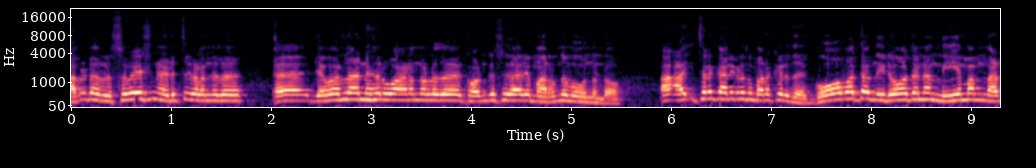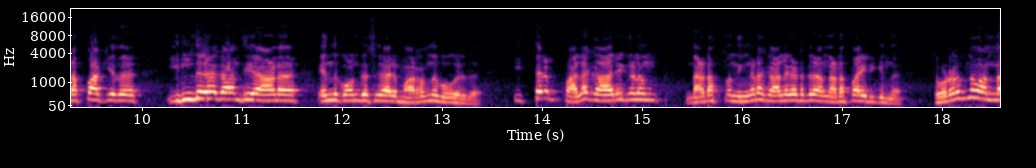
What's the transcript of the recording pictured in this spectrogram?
അവരുടെ റിസർവേഷൻ എടുത്തു കളഞ്ഞത് ജവഹർലാൽ നെഹ്റു ആണെന്നുള്ളത് കോൺഗ്രസ്സുകാർ മറന്നു പോകുന്നുണ്ടോ? ഇത്തരം കാര്യങ്ങളൊന്നും മറക്കരുത്. ഗോവധ നിരോധന നിയമം നടപ്പാക്കിയത് ഇന്ദിരാഗാന്ധിയാണ് എന്ന് കോൺഗ്രസ്സുകാർ മറന്നു പോകരുത്. ഇത്തരം പല കാര്യങ്ങളും നടപ്പ് നിങ്ങളുടെ കാലഘട്ടത്തിലാണ് നടപ്പായിരിക്കുന്നത്. തുടർന്ന് വന്ന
